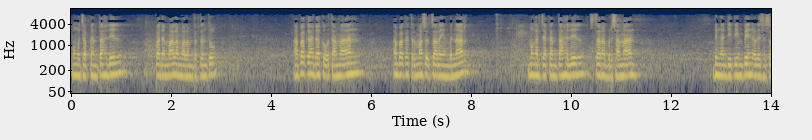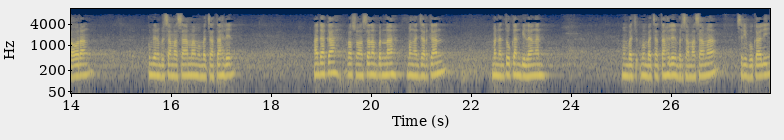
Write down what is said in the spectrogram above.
mengucapkan tahlil pada malam-malam tertentu? Apakah ada keutamaan? Apakah termasuk cara yang benar mengerjakan tahlil secara bersamaan dengan dipimpin oleh seseorang kemudian bersama-sama membaca tahlil? Adakah Rasulullah SAW pernah mengajarkan menentukan bilangan membaca, membaca tahlil bersama-sama seribu kali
